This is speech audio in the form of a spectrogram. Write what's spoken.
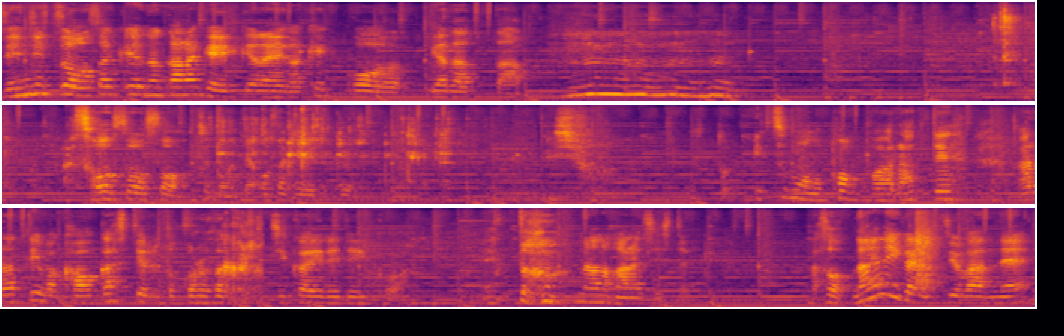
前日お酒抜かなきゃいけないが結構嫌だった。うんそうそうそう。ちょっと待ってお酒入れてくる。よいしょ。ちょっといつものポンプ洗って洗って今乾かしてるところだから時間入れていくわ。えっと何の話したっけ？あそう何が一番ね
